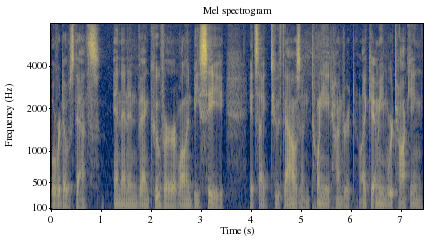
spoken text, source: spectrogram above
overdose deaths. And then in Vancouver, well, in BC, it's like 2,000, 2,800. Like, I mean, we're talking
